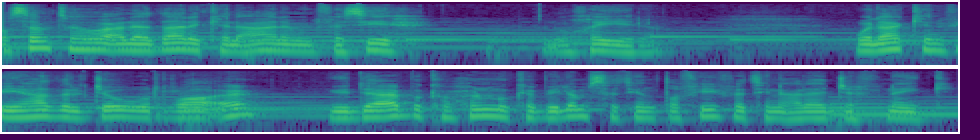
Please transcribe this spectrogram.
رسمته على ذلك العالم الفسيح المخيلة ولكن في هذا الجو الرائع يداعبك حلمك بلمسة طفيفة على جفنيك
